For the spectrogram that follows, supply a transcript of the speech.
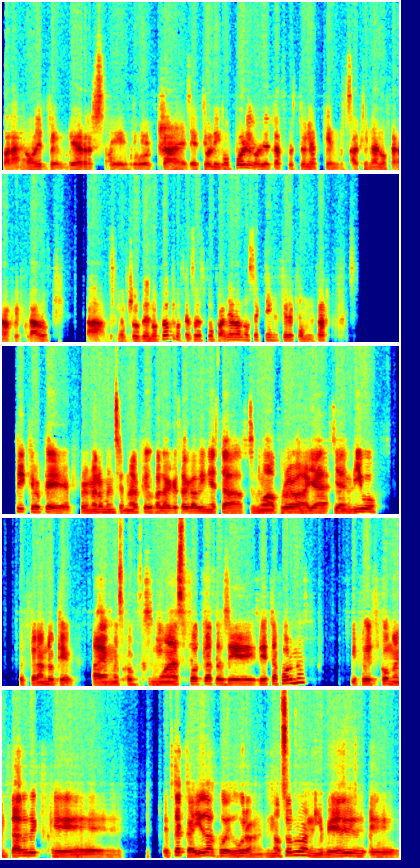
para no depender de, esta, de este oligopolio, de estas cuestiones que al final nos han afectado a muchos de nosotros. Entonces, compañeros, no sé quién quiere comenzar. Sí, creo que primero mencionar que ojalá que salga bien esta nueva prueba ya, ya en vivo, esperando que haya más, más podcasts de, de esta forma. Y pues comentar de que esta caída fue dura, no solo a nivel eh,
